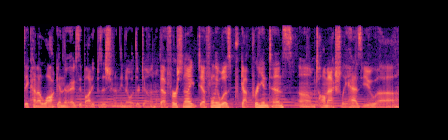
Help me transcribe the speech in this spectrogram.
they kind of lock in their exit body position and they know what they're doing. That first night definitely was got pretty intense. Um, Tom actually has you uh,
